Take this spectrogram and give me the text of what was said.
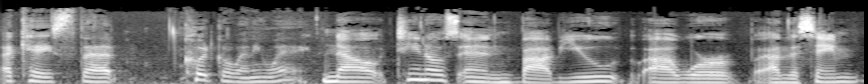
a case that could go any way. Now, Tinos and Bob, you uh, were on the same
